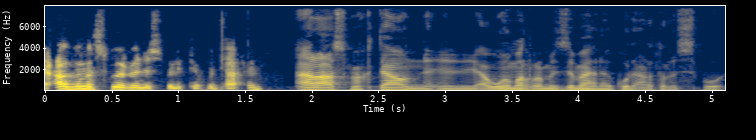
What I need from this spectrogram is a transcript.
عرض الأسبوع بالنسبة لك أبو داحم. أنا SmackDown يعني أول مرة من زمان أقول عرض الأسبوع.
